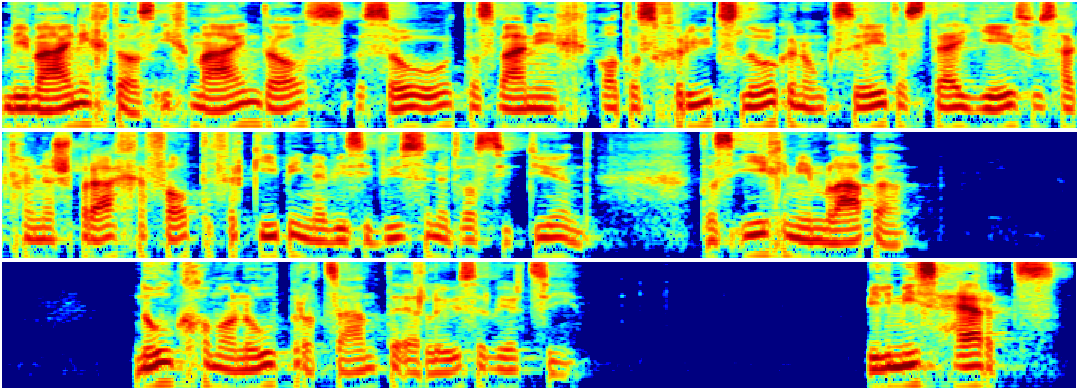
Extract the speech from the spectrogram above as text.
Und wie meine ich das? Ich meine das so, dass wenn ich an das Kreuz schaue und sehe, dass der Jesus hat können sprechen, Vater, vergib ihnen, wie sie wissen nicht, was sie tun, dass ich in meinem Leben 0,0% der Erlöser wird sein. Weil mein Herz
